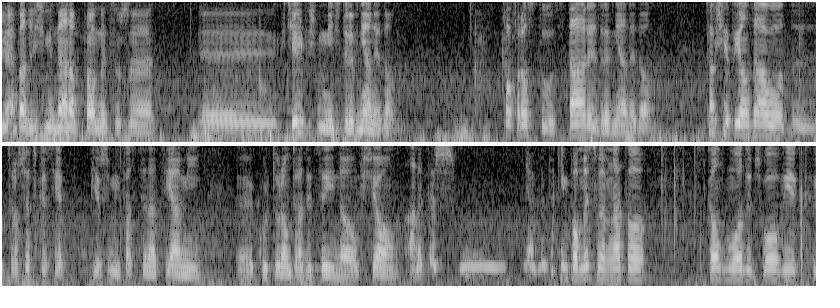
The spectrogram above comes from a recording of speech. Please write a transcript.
się. wpadliśmy na pomysł, że eee, chcielibyśmy mieć drewniany dom. Po prostu stary drewniany dom. To się wiązało e, troszeczkę z jak pierwszymi fascynacjami e, kulturą tradycyjną, wsią, ale też mm, jakby takim pomysłem na to, skąd młody człowiek, e,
